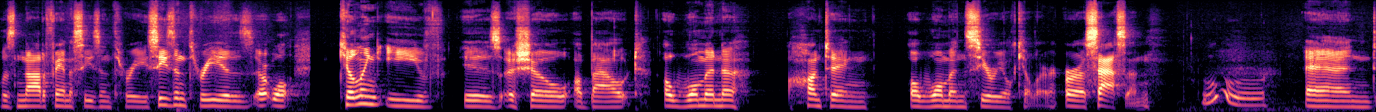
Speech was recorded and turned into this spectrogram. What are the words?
Was not a fan of season three. Season three is uh, well, Killing Eve is a show about a woman hunting a woman serial killer or assassin. Ooh. and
